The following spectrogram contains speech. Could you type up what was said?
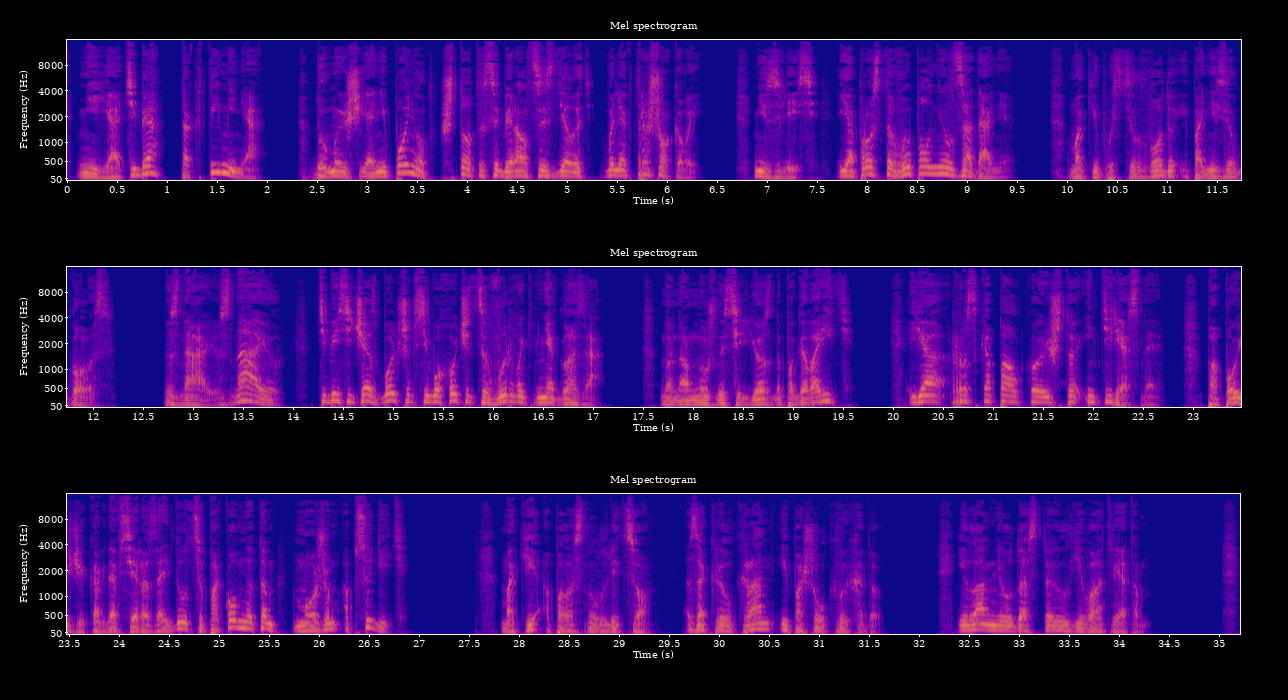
Не я тебя, так ты меня. Думаешь, я не понял, что ты собирался сделать в электрошоковой? Не злись, я просто выполнил задание». Маки пустил воду и понизил голос. «Знаю, знаю. Тебе сейчас больше всего хочется вырвать мне глаза. Но нам нужно серьезно поговорить. Я раскопал кое-что интересное. Попозже, когда все разойдутся по комнатам, можем обсудить». Маки ополоснул лицо, закрыл кран и пошел к выходу. Илан не удостоил его ответом.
